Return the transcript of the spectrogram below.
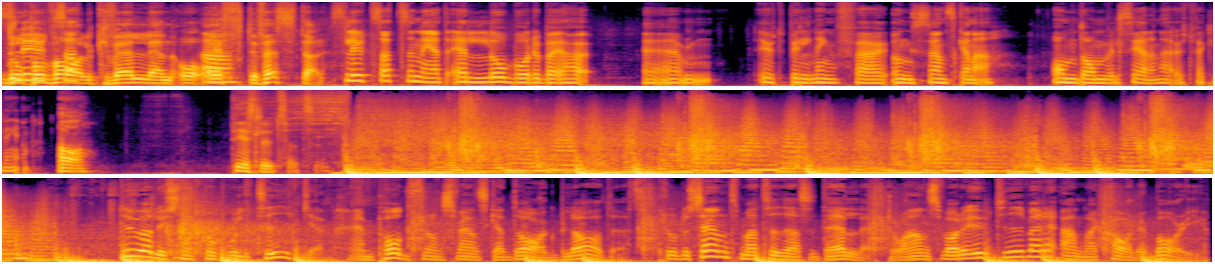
då på valkvällen och Ja. efterfestar. Slutsatsen är att LO borde börja ha ehm, utbildning för ungsvenskarna om de vill se den här utvecklingen. Ja, det är slutsatsen. Du har lyssnat på Politiken, en podd från Svenska Dagbladet. Producent Mattias Dellert och ansvarig utgivare Anna Karleborg.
